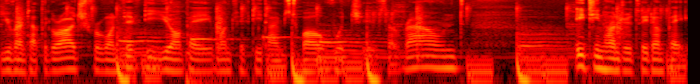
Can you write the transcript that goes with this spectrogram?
You rent out the garage for 150, you don't pay 150 times 12, which is around 1800 so you don't pay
